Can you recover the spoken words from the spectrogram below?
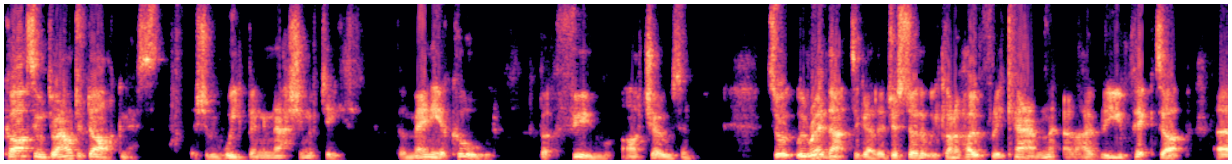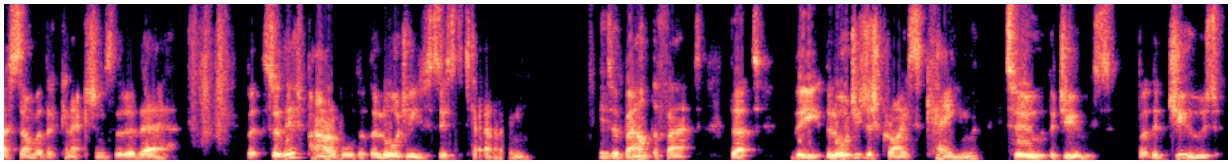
Cast him into outer darkness. There shall be weeping and gnashing of teeth. For many are called, but few are chosen. So we read that together just so that we kind of hopefully can, and hopefully you picked up uh, some of the connections that are there. But so this parable that the Lord Jesus is telling is about the fact that the, the Lord Jesus Christ came to the Jews, but the Jews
